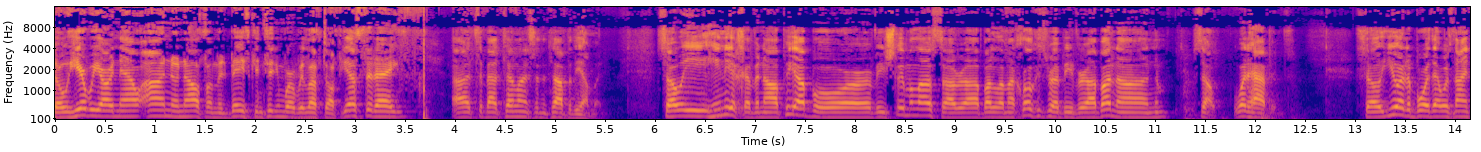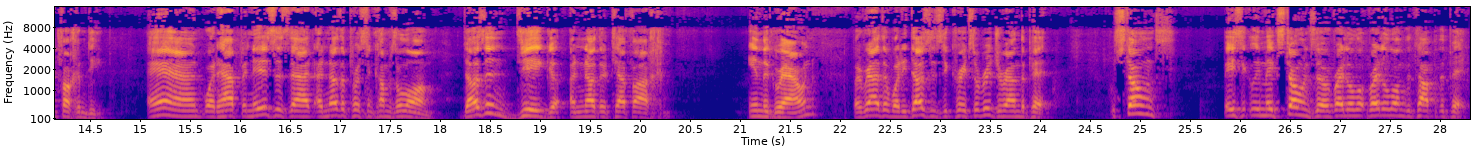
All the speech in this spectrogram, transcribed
So here we are now on Nun Aleph Amud Beis, continuing where we left off yesterday. Uh, it's about 10 lines from the top of the Amud. So So what happens? So you had a bor that was nine tefachim deep, and what happened is is that another person comes along, doesn't dig another tefach in the ground, but rather what he does is he creates a ridge around the pit with stones. Basically, make stones uh, right, al- right along the top of the pit.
